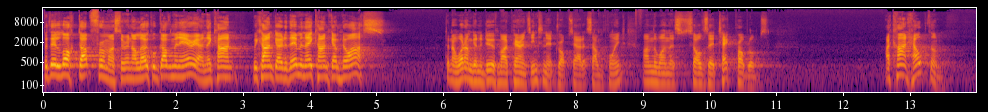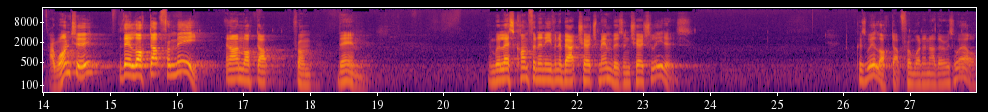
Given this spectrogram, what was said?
but they're locked up from us. They're in a local government area and they can't, we can't go to them and they can't come to us. Don't know what I'm going to do if my parents' internet drops out at some point. I'm the one that solves their tech problems. I can't help them. I want to, but they're locked up from me and I'm locked up from them. And we're less confident even about church members and church leaders because we're locked up from one another as well.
